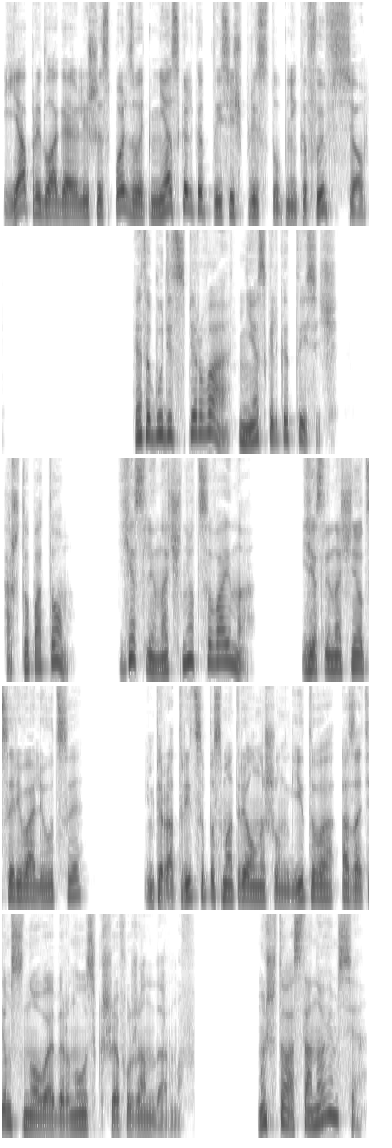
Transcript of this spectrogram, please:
Я предлагаю лишь использовать несколько тысяч преступников, и все. Это будет сперва несколько тысяч. А что потом? Если начнется война? Если начнется революция? Императрица посмотрела на Шунгитова, а затем снова обернулась к шефу жандармов. «Мы что, остановимся?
